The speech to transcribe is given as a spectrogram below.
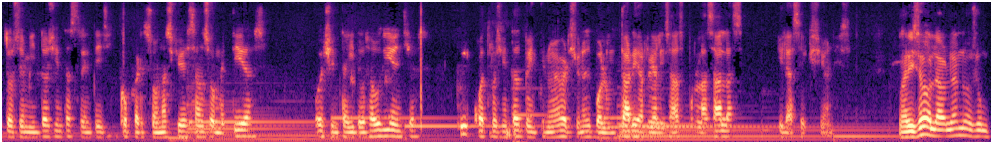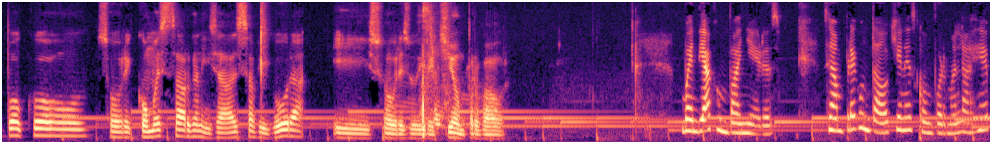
12.235 personas que hoy están sometidas, 82 audiencias y 429 versiones voluntarias realizadas por las salas y las secciones. Marisol, háblanos un poco sobre cómo está organizada esta figura y sobre su dirección, por favor. Buen día compañeros. ¿Se han preguntado quiénes conforman la JEP?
